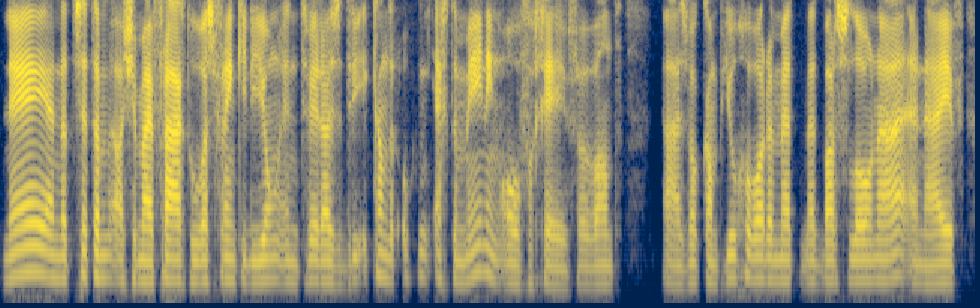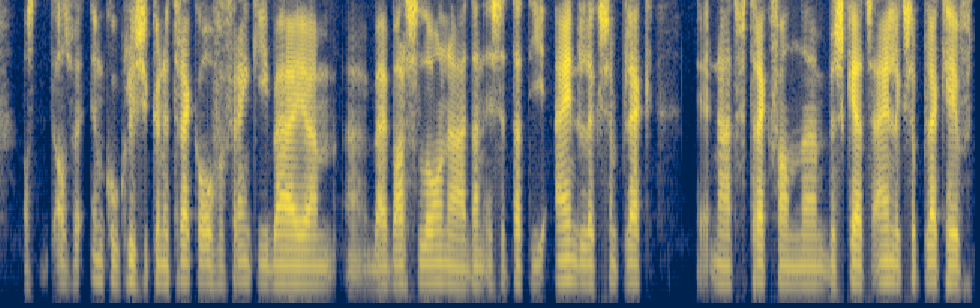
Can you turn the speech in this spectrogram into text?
Nee, en dat zit hem, als je mij vraagt hoe was Frenkie de Jong in 2003, ik kan er ook niet echt een mening over geven. Want ja, hij is wel kampioen geworden met, met Barcelona. En hij heeft, als, als we een conclusie kunnen trekken over Frenkie bij, ehm, eh, bij Barcelona, dan is het dat hij eindelijk zijn plek, eh, na het vertrek van eh, Busquets, eindelijk zijn plek heeft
